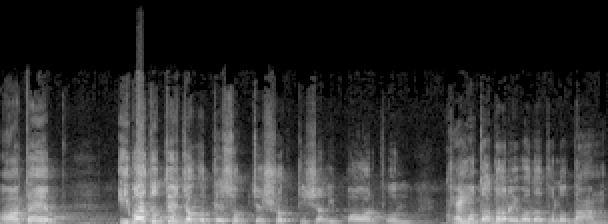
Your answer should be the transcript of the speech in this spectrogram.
অতএব ইবাদতের জগতে সবচেয়ে শক্তিশালী পাওয়ারফুল ক্ষমতা ধরে ইবাদত হলো দান।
